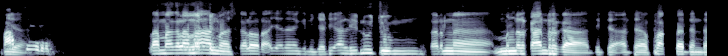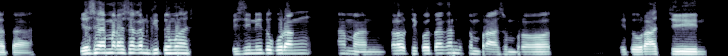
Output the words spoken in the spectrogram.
Kafir. Lama kelamaan mas, kalau rakyatnya gini jadi ahli nujum karena menerka-nerka, tidak ada fakta dan data. Ya saya merasakan gitu mas. Di sini tuh kurang aman. Kalau di kota kan semprot-semprot, itu rajin.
